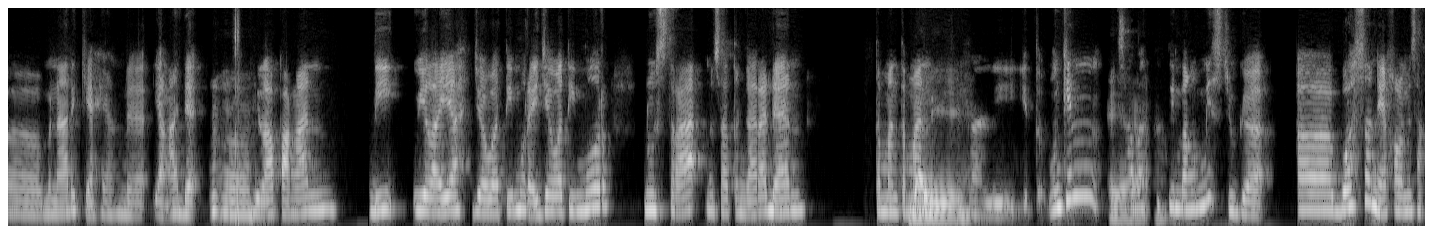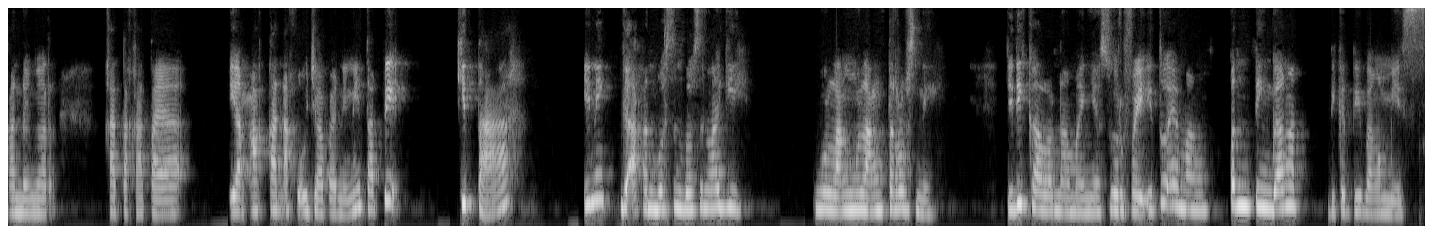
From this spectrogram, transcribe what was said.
uh, menarik ya yang yang ada mm -hmm. di lapangan di wilayah Jawa Timur ya. Jawa Timur, Nusra, Nusa Tenggara dan teman-teman Bali. Bali gitu. Mungkin yeah. sahabat ketimbang Miss juga uh, bosan ya kalau misalkan dengar kata-kata yang akan aku ucapkan ini, tapi kita ini nggak akan bosan-bosan lagi ngulang-ngulang terus nih. Jadi kalau namanya survei itu emang penting banget di ketimbang miss.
